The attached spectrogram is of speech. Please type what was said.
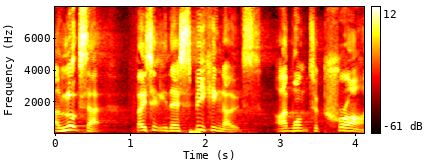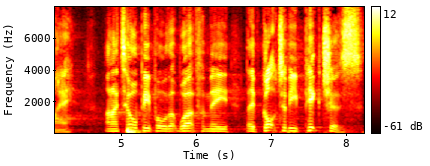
and looks at basically they're speaking notes. I want to cry. And I tell people that work for me, they've got to be pictures,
